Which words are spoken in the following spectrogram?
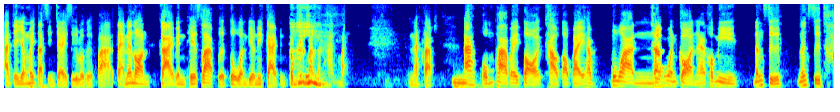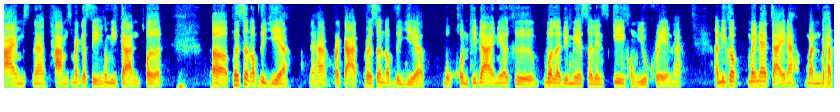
อาจจะยังไม่ตัดสินใจซื้อรถไฟฟ้า แต่แน่นอนกลายเป็นเทสลาเปิดตัววันเดียวนี่กลายเป็นกำหนดมาตรฐานใหม่นะครับอะผมพาไปต่อข่าวต่อไปครับ เมื่อวานครับเมื่อวันก่อนนะฮะเขามีหนังสือหนังสือ Times นะ Times Magazine เขามีการเปิดเอ่อ Person of the Year นะฮะประกาศ Person of the Year บุคคลที่ได้เนี่ยคือวลาดิเมียร์เซเลนสกี้ของยูเครนฮะอันนี้ก็ไม่แน่ใจนะ มันแบบ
